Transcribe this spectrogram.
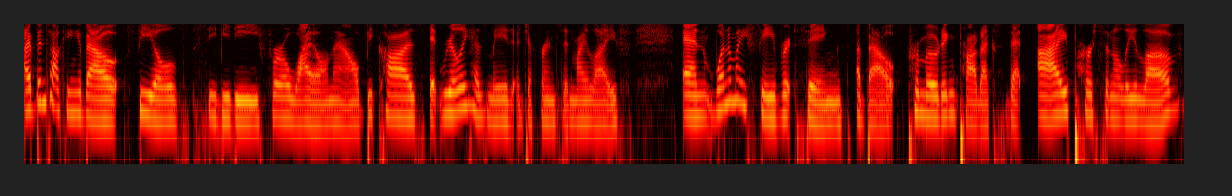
I've been talking about Feals CBD for a while now because it really has made a difference in my life. And one of my favorite things about promoting products that I personally love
